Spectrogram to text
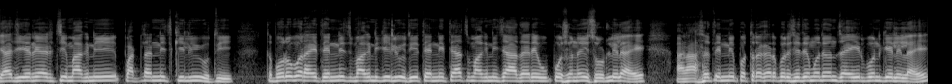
या जी मागणी पाटलांनीच केली होती. तर बरोबर आहे त्यांनीच मागणी केली होती. त्यांनी त्याच मागणीच्या आधारे उपोषणही सोडलेलं आहे आणि असं त्यांनी पत्रकार परिषदेमध्ये जाहीर पण केलेलं आहे.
